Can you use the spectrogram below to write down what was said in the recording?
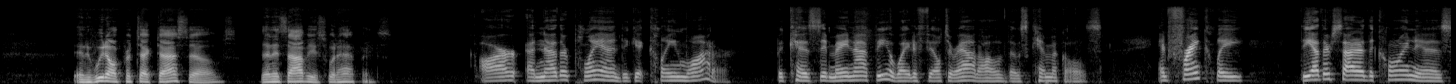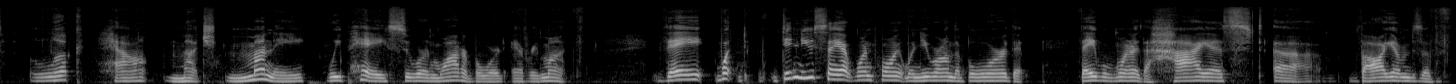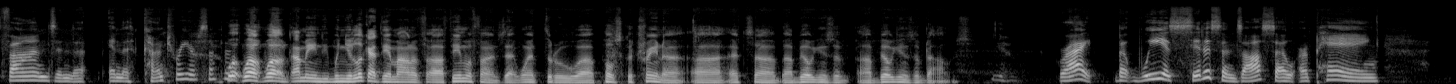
and if we don't protect ourselves, then it's obvious what happens. Or another plan to get clean water because it may not be a way to filter out all of those chemicals. And frankly, the other side of the coin is look how much money we pay sewer and water board every month. They what didn't you say at one point when you were on the board that they were one of the highest uh, volumes of funds in the in the country or something? Well, well, well, I mean, when you look at the amount of uh, FEMA funds that went through uh, post Katrina, uh, it's uh, uh, billions of uh, billions of dollars. Right. But we as citizens also are paying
